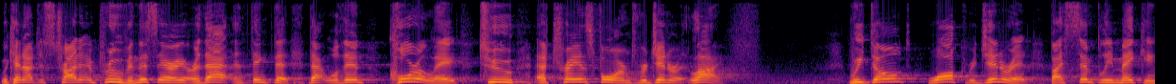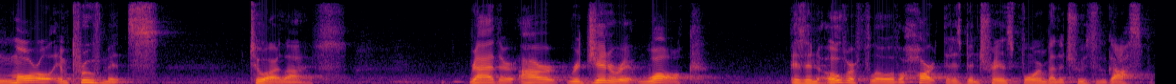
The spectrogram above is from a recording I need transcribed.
We cannot just try to improve in this area or that and think that that will then correlate to a transformed, regenerate life. We don't walk regenerate by simply making moral improvements to our lives. Rather, our regenerate walk is an overflow of a heart that has been transformed by the truth of the gospel.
